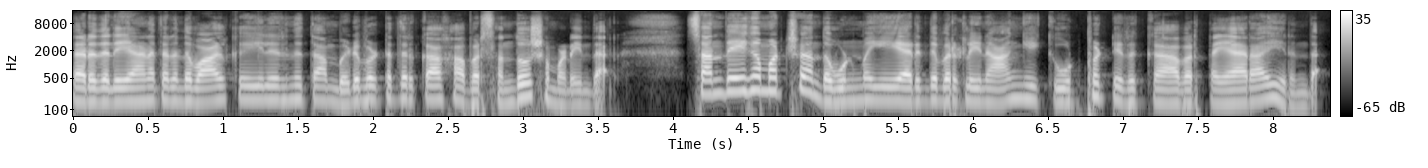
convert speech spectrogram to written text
தருதலையான தனது வாழ்க்கையிலிருந்து தாம் விடுபட்டதற்காக அவர் சந்தோஷமடைந்தார். சந்தேகமற்ற அந்த உண்மையை அறிந்தவர்களின் ஆங்கிக்கு உட்பட்டிருக்க அவர் தயாராயிருந்தார்.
